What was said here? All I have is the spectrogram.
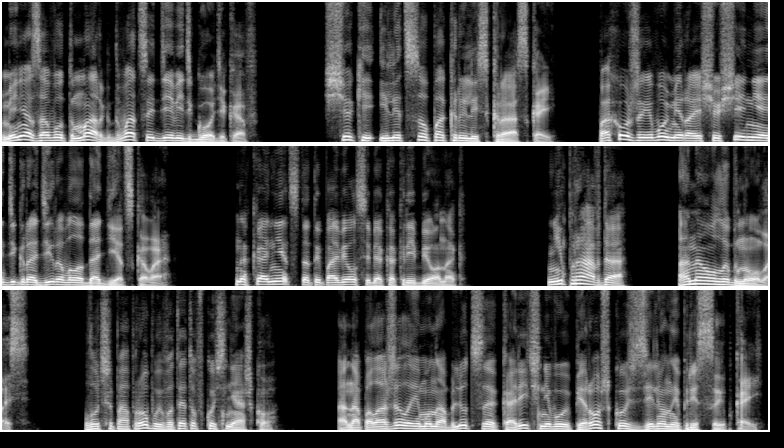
меня зовут Марк, 29 годиков». Щеки и лицо покрылись краской. Похоже, его мироощущение деградировало до детского. «Наконец-то ты повел себя как ребенок». «Неправда!» Она улыбнулась. «Лучше попробуй вот эту вкусняшку». Она положила ему на блюдце коричневую пирожку с зеленой присыпкой.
